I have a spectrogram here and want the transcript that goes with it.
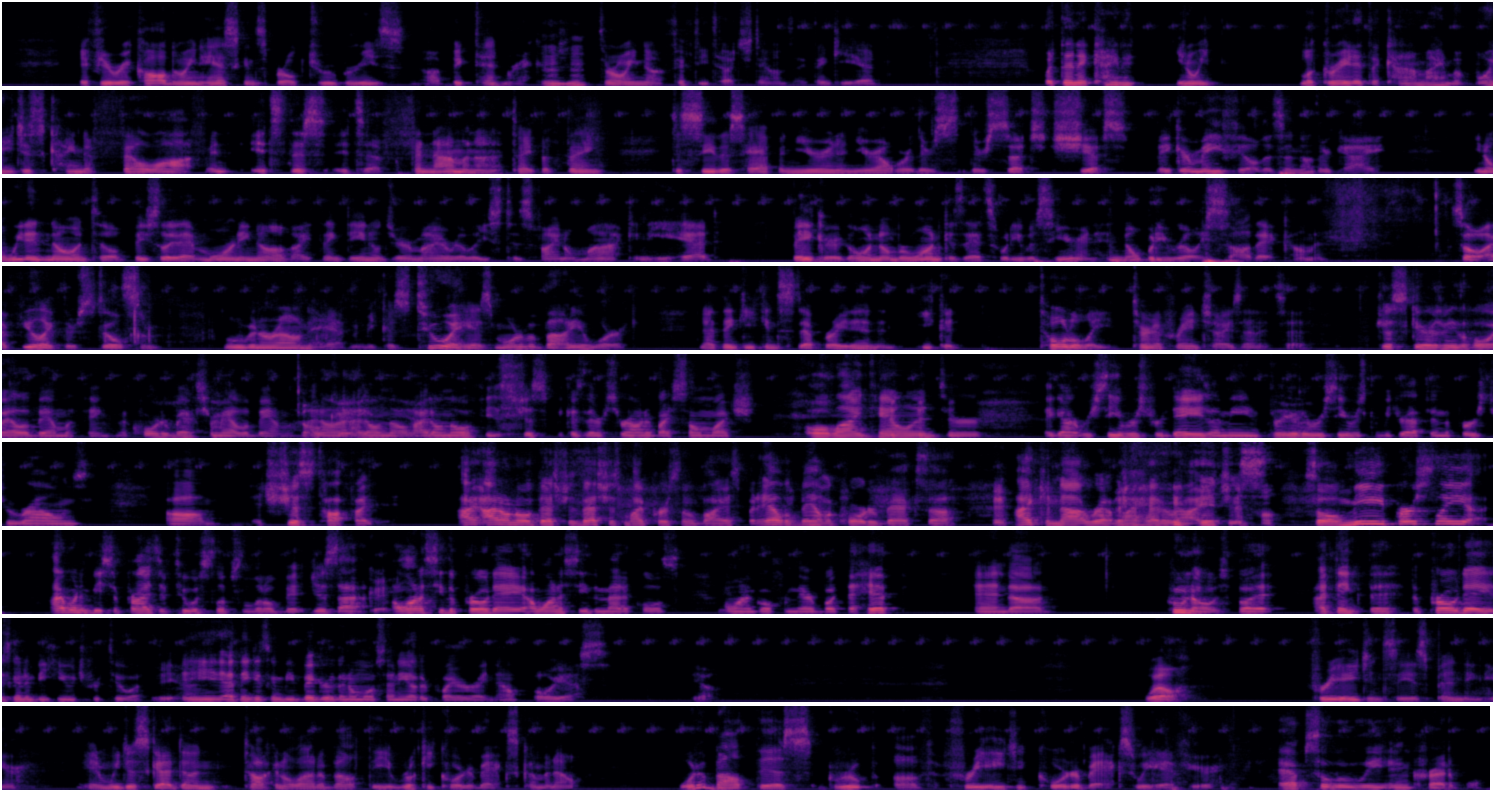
If you recall, Dwayne Haskins broke Drew Brees' uh, Big Ten record, Mhm. throwing uh, 50 touchdowns, I think he had. But then it kind of, you know, he looked great at the combine, but boy, he just kind of fell off. And it's this, it's a phenomena type of thing to see this happen year in and year out where there's there's such shifts. Baker Mayfield is another guy. You know, we didn't know until basically that morning of, I think Daniel Jeremiah released his final mock and he had Baker going number one because that's what he was hearing. And nobody really saw that coming. So I feel like there's still some moving around to happen because Tua has more of a body of work. And I think he can step right in and he could totally turn a franchise on its head. Just scares me the whole Alabama thing. The quarterbacks from Alabama. I don't. Okay, I don't know. yeah. I don't know if it's just because they're surrounded by so much O line talent, or they got receivers for days. I mean, three of the receivers could be drafted in the first two rounds. Um, it's just tough. I, I, I don't know if that's just that's just my personal bias, but Alabama quarterbacks, uh, I cannot wrap my head around it. Just No. so me personally, I wouldn't be surprised if Tua slips a little bit. Just I, Okay. I want to see the pro day. I want to see the medicals. I want to go from there. But the hip and uh, who knows? But I think the the pro day is going to be huge for Tua. Yeah. He, I think it's going to be bigger than almost any other player right now. Oh yes. Yeah. Well, free agency is pending here. And we just got done talking a lot about the rookie quarterbacks coming out. What about this group of free agent quarterbacks we have here? Absolutely incredible.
